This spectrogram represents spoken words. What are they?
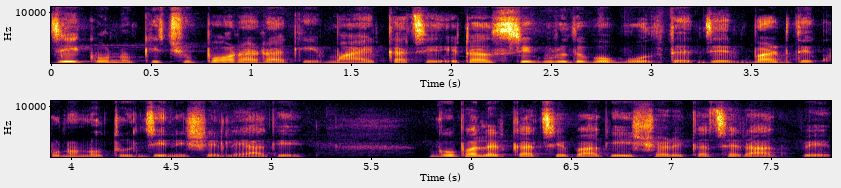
যে কোনো কিছু পড়ার আগে মায়ের কাছে, এটা শ্রী গুরুদেবও বলতেন যে বাড়িতে কোনো নতুন জিনিস এলে আগে গোপালের কাছে বা আগে ঈশ্বরের কাছে রাখবে।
